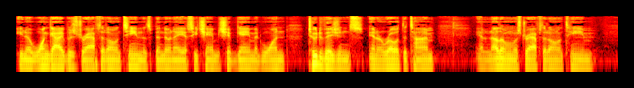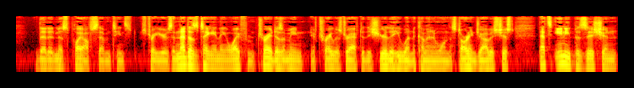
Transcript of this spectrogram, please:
you know, one guy was drafted on a team that's been to an AFC championship game, had won two divisions in a row at the time, and another one was drafted on a team that had missed playoffs 17 straight years. And that doesn't take anything away from Trey. It doesn't mean if Trey was drafted this year that he wouldn't have come in and won the starting job. It's just that's any position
